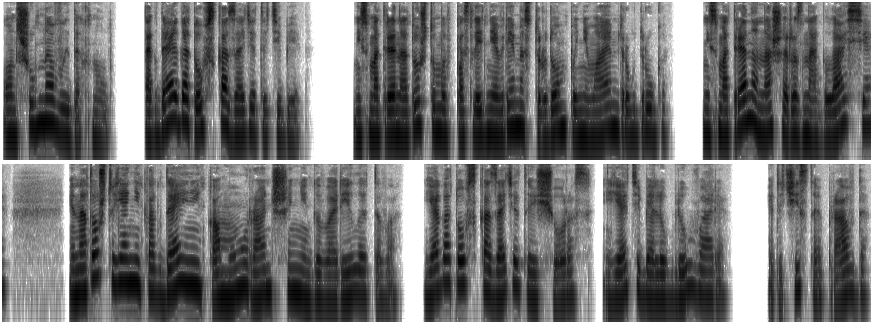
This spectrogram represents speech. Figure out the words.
Он шумно выдохнул. «Тогда я готов сказать это тебе. Несмотря на то, что мы в последнее время с трудом понимаем друг друга, несмотря на наши разногласия, и на то, что я никогда и никому раньше не говорил этого, я готов сказать это еще раз. Я тебя люблю, Варя. Это чистая правда».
